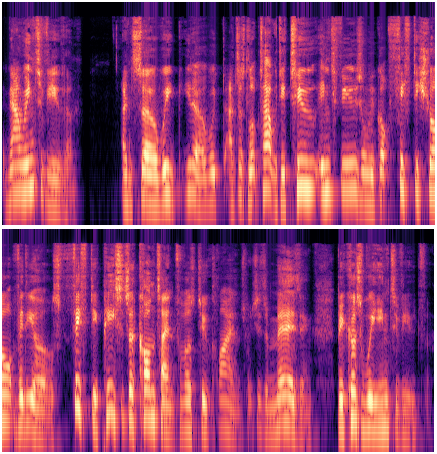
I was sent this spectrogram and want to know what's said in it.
now interview them. And so we, you know, we, I just looked out. We did two interviews and we've got 50 short videos, 50 pieces of content for those two clients, which is amazing because we interviewed them.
